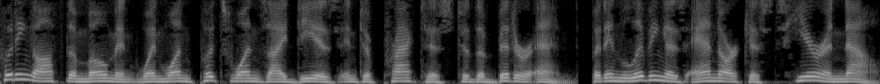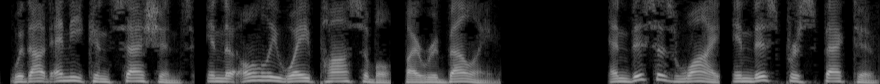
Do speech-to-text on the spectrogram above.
putting off the moment when one puts one's ideas into practice to the bitter end, but in living as anarchists here and now, without any concessions, in the only way possible, by rebelling. And this is why, in this perspective,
